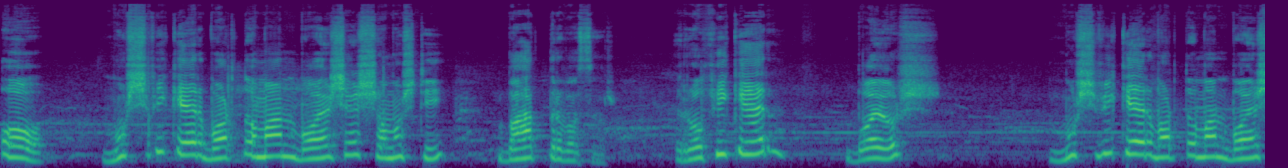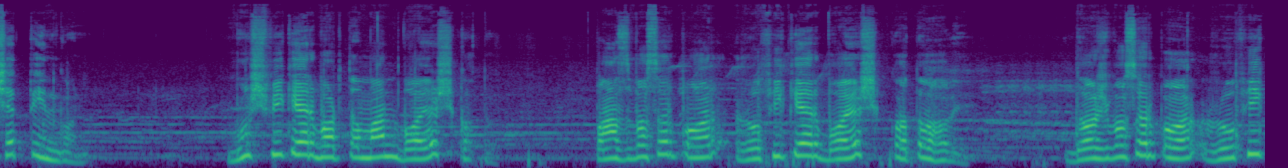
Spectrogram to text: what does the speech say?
ও মুশফিকের বর্তমান বয়সের সমষ্টি বাহাত্তর বছর। রফিকের বয়স মুশফিকের বর্তমান বয়সের তিন গুণ। মুশফিকের বর্তমান বয়স কত? পাঁচ বছর পর রফিকের বয়স কত হবে? দশ বছর পর রফিক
